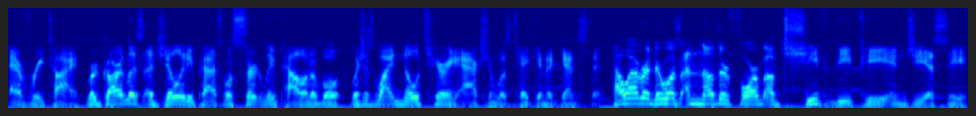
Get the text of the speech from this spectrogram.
every time. Regardless, Agility Pass was certainly palatable, which is why no tiering action was taken against it. However, there was another form of cheap BP in GSC,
